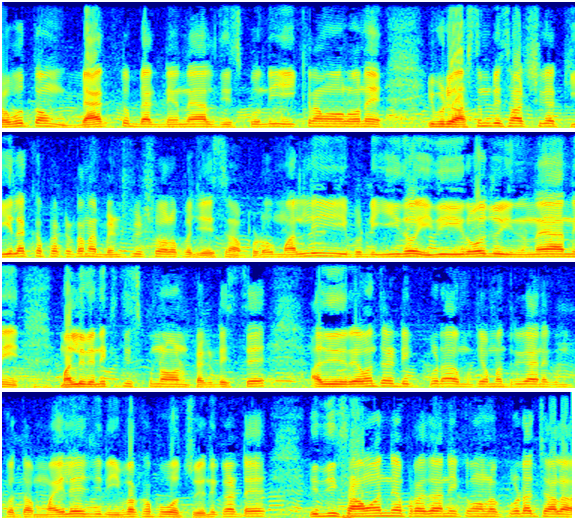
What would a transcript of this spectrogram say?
ప్రభుత్వం బ్యాక్ టు బ్యాక్ నిర్ణయాలు తీసుకుంది. ఈ క్రమంలోనే ఇప్పుడు అసెంబ్లీ సాక్షిగా కీలక ప్రకటన బెనిఫిట్ డెవలప్ చేసినప్పుడు మళ్ళీ ఇప్పుడు ఇదో ఇది ఈరోజు ఈ నిర్ణయాన్ని మళ్ళీ వెనక్కి తీసుకున్నామని ప్రకటిస్తే అది రేవంత్ రెడ్డికి కూడా ముఖ్యమంత్రిగా ఆయనకు కొంత మైలేజ్ని ఇవ్వకపోవచ్చు. ఎందుకంటే ఇది సామాన్య ప్రజానీకంలో కూడా చాలా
